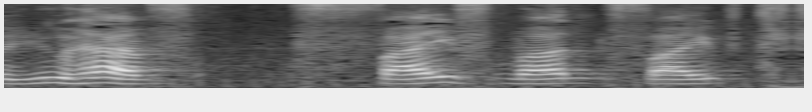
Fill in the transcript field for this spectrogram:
तो you have five one five three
